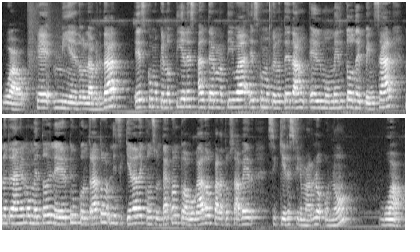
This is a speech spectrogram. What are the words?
Wow, qué miedo, la verdad. Es como que no tienes alternativa, es como que no te dan el momento de pensar, no te dan el momento de leerte un contrato, ni siquiera de consultar con tu abogado para tú saber si quieres firmarlo o no. Wow.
